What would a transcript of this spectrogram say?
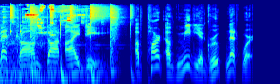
Metcom.id, a part of Media Group Network.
